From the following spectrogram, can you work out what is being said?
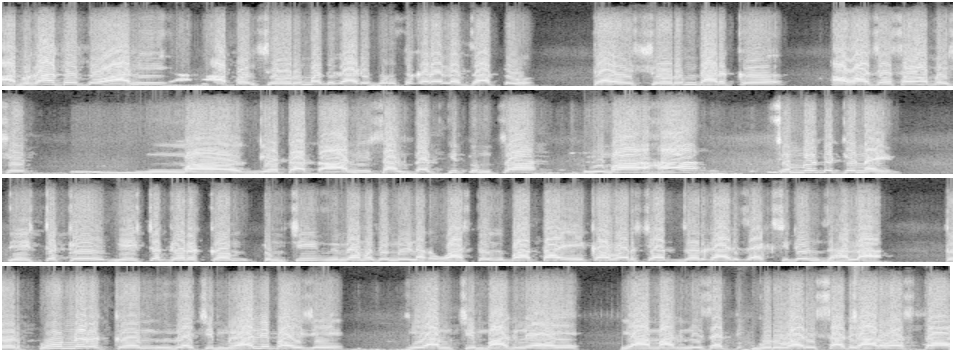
अपघात होतो आणि आपण शोरूममध्ये गाडी दुरुस्त करायला जातो त्यावेळेस शोरूम धारक आवाच्या सव्वा पैसे घेतात आणि सांगतात की तुमचा विमा हा शंभर टक्के नाही. तीस टक्के वीस टक्के रक्कम तुमची विम्यामध्ये मिळणार. वास्तविक पाहता एका वर्षात जर गाडीचा ॲक्सिडेंट झाला तर पूर्ण रक्कम विम्याची मिळाली पाहिजे ही आमची मागणी आहे. या मागणीसाठी गुरुवारी साडेचार वाजता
